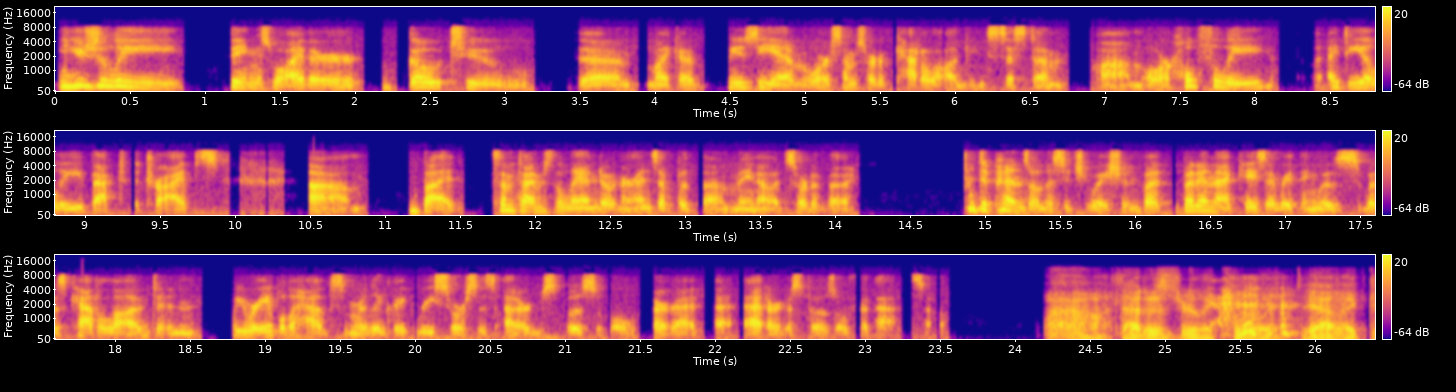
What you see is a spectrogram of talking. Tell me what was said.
usually, things will either go to the like a museum or some sort of cataloging system, um, or hopefully, ideally, back to the tribes. Um, but sometimes the landowner ends up with them. You know, it's sort of a it depends on the situation. But but in that case, everything was was cataloged, and we were able to have some really great resources at our disposal or at at our disposal for that. So. Wow, that is really yeah. cool. yeah, like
